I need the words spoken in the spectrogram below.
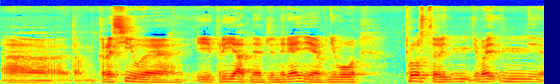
э, там, красивое и приятное для ныряния, в него просто не, не,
